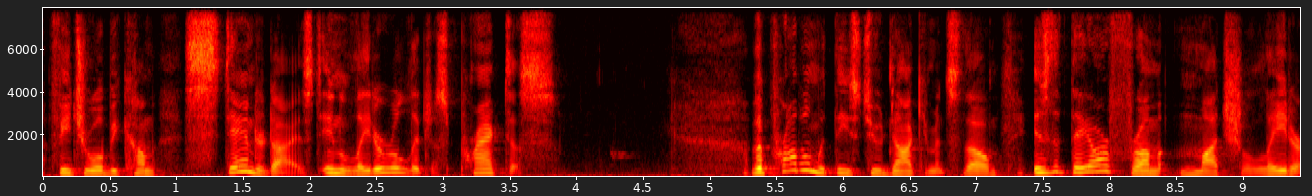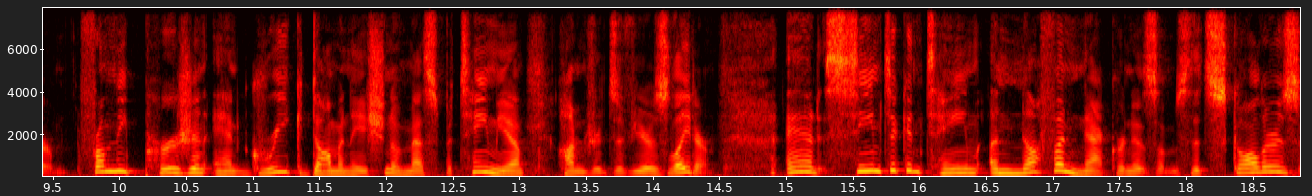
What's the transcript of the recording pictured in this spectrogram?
A feature will become standardized in later religious practice. The problem with these two documents, though, is that they are from much later, from the Persian and Greek domination of Mesopotamia hundreds of years later, and seem to contain enough anachronisms that scholars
